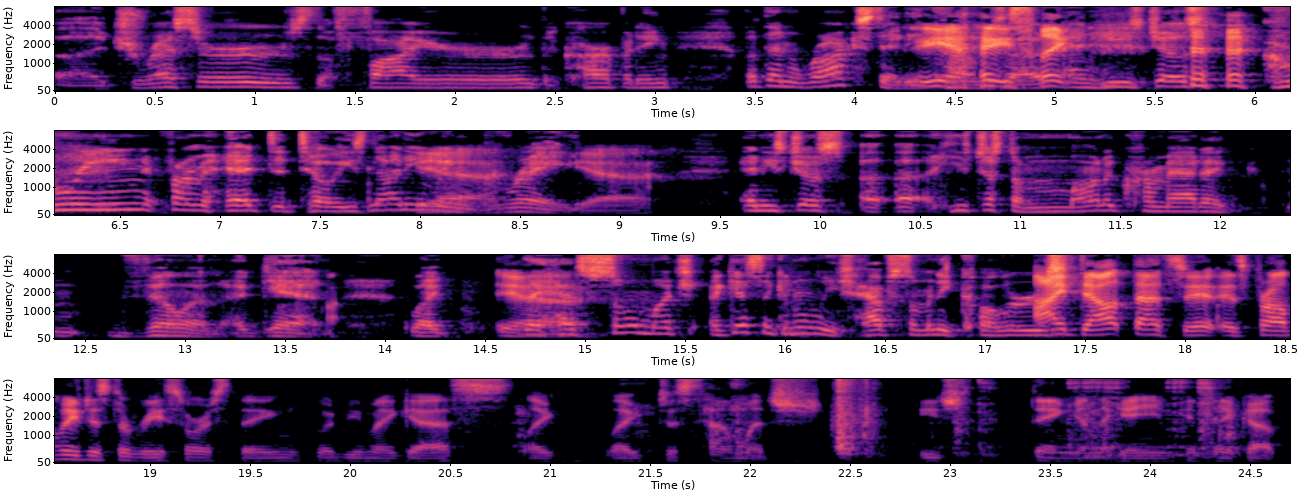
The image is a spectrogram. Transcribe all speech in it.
uh, dressers, the fire, the carpeting, but then Rocksteady Yeah, comes out like- and he's just green from head to toe. He's not even Yeah. gray, Yeah. and he's just uh, uh, he's just a monochromatic villain again. Like Yeah. they had so much. I guess they can only have so many colors. I doubt that's it. It's probably just a resource thing. Would be my guess. Like like just how much each thing in the game can take up.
